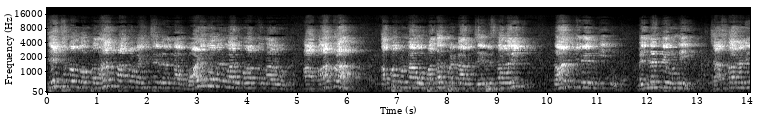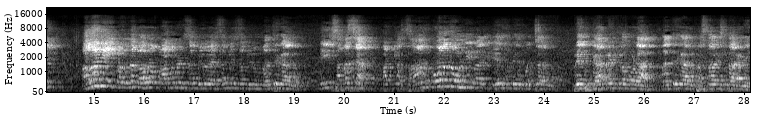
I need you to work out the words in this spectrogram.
తీర్చడంలో ప్రధాన పాత్ర వహించే విధంగా వాడుకోమని వారు కోరుతున్నారు. ఆ పాత్ర తప్పకుండా ఓ పద్ధతి ప్రకారం చేపిస్తామని దానికి నేను మీకు వెన్నంటే ఉండి చేస్తానని అలానే ఇక్కడ ఉన్న గౌరవ పార్లమెంట్ సభ్యులు అసెంబ్లీ సభ్యులు మంత్రి గారు మీ సమస్య పట్ల సానుకూలంగా ఉండి వారి వేదిక మీదకి వచ్చారు. రేపు క్యాబినెట్లో కూడా మంత్రి గారు ప్రస్తావిస్తారని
